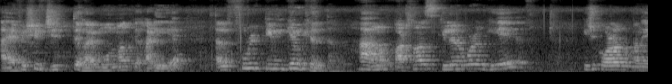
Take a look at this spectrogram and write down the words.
আইএফএসি জিততে হয় মোহাম্মদকে হারিয়ে তাহলে ফুল টিম গেম খেলতে হবে। হ্যাঁ। কোনো পার্সোনাল স্কিলের উপর গিয়ে কিছু করার মানে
